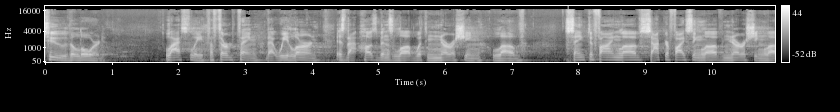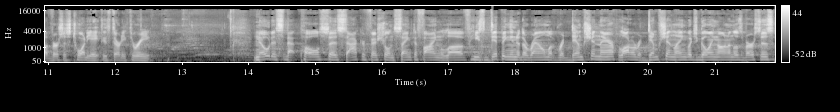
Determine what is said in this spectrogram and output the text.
to the Lord. Lastly, the third thing that we learn is that husbands love with nourishing love sanctifying love, sacrificing love, nourishing love, verses 28 through 33. Notice that Paul says sacrificial and sanctifying love. He's dipping into the realm of redemption there. A lot of redemption language going on in those verses.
